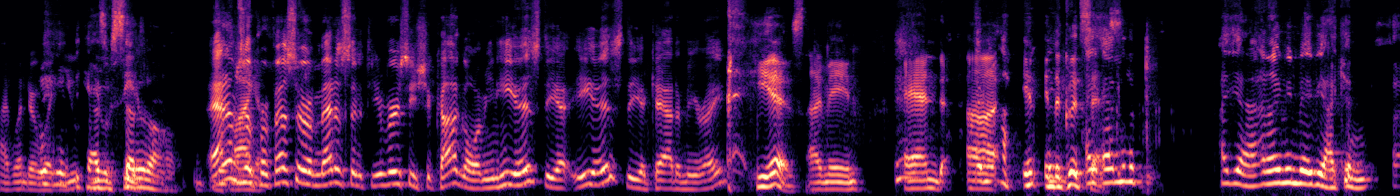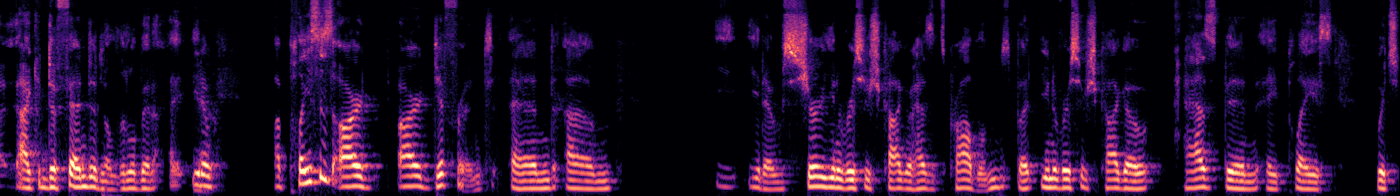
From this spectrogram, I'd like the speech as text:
I wonder what you, You you guys have said see. it all. Adam's a professor of medicine at the University of Chicago. I mean, he is the, he is the academy, right? He is, I mean, and uh, in, in the good I- I'm sense. gonna- uh, yeah, and I mean, maybe I can, uh, I can defend it a little bit. I- You know, uh, places are, are different and, um, you know, sure, University of Chicago has its problems, but University of Chicago has been a place which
